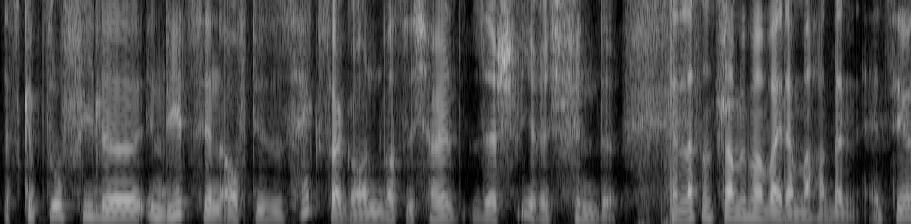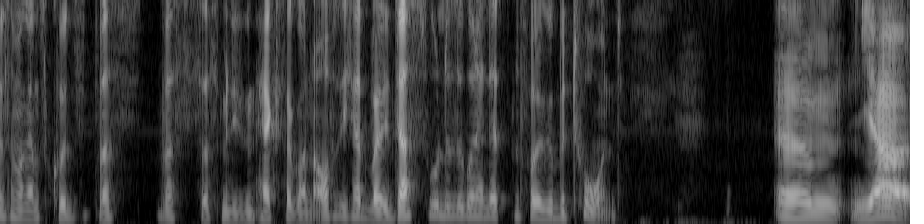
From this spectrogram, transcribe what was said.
es gibt so viele Indizien auf dieses Hexagon, was ich halt sehr schwierig finde. Dann lass uns damit mal weitermachen. Dann erzähl uns mal ganz kurz, was, was das mit diesem Hexagon auf sich hat, weil das wurde sogar in der letzten Folge betont. Ähm, ja,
